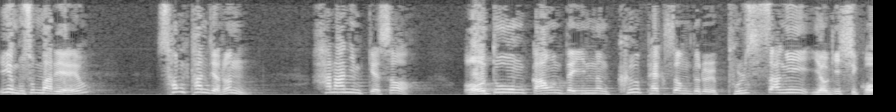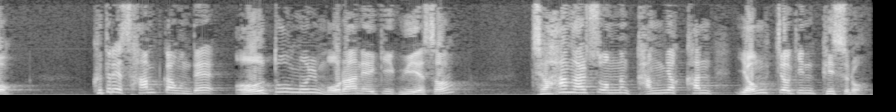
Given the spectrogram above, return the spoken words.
이게 무슨 말이에요? 성탄절은 하나님께서 어두움 가운데 있는 그 백성들을 불쌍히 여기시고 그들의 삶 가운데 어둠을 몰아내기 위해서 저항할 수 없는 강력한 영적인 빛으로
